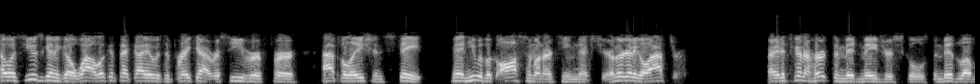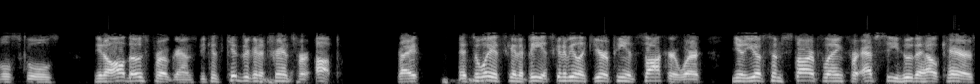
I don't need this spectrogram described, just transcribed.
OSU is going to go, wow, look at that guy who was a breakout receiver for Appalachian State. Man, he would look awesome on our team next year. And they're going to go after him. right? It's going to hurt the mid-major schools, the mid-level schools, you know, all those programs because kids are going to transfer up, right? It's the way it's going to be. It's going to be like European soccer where, you know, you have some star playing for FC, who the hell cares?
